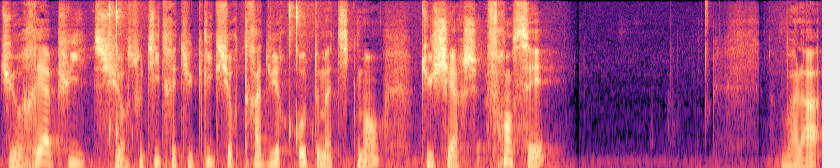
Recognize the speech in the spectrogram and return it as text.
tu réappuies sur sous-titres et tu cliques sur traduire automatiquement. Tu cherches français. Voilà,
